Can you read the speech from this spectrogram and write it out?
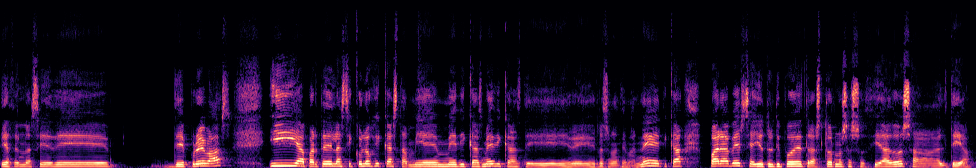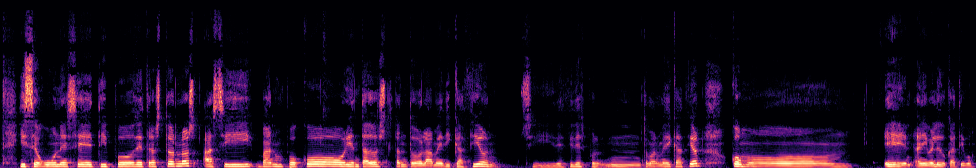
le hacen una serie de de pruebas y aparte de las psicológicas también médicas médicas de resonancia magnética para ver si hay otro tipo de trastornos asociados al TEA y según ese tipo de trastornos así van un poco orientados tanto la medicación si decides mm, tomar medicación como a nivel educativo.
